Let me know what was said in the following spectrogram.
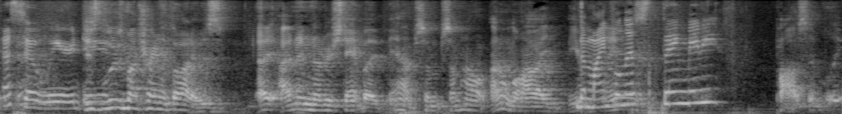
That's so weird, dude. Just lose my train of thought. It was I, I didn't understand, but yeah, some somehow I don't know how I even the mindfulness thing, maybe. possibly.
